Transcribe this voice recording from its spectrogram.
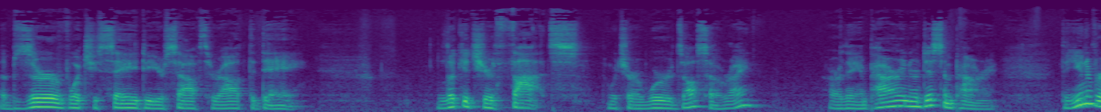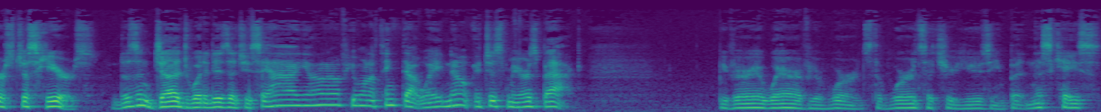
Observe what you say to yourself throughout the day. Look at your thoughts, which are words also, right? Are they empowering or disempowering? The universe just hears. It doesn't judge what it is that you say, ah, you don't know if you want to think that way. No, it just mirrors back. Be very aware of your words, the words that you're using. But in this case,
